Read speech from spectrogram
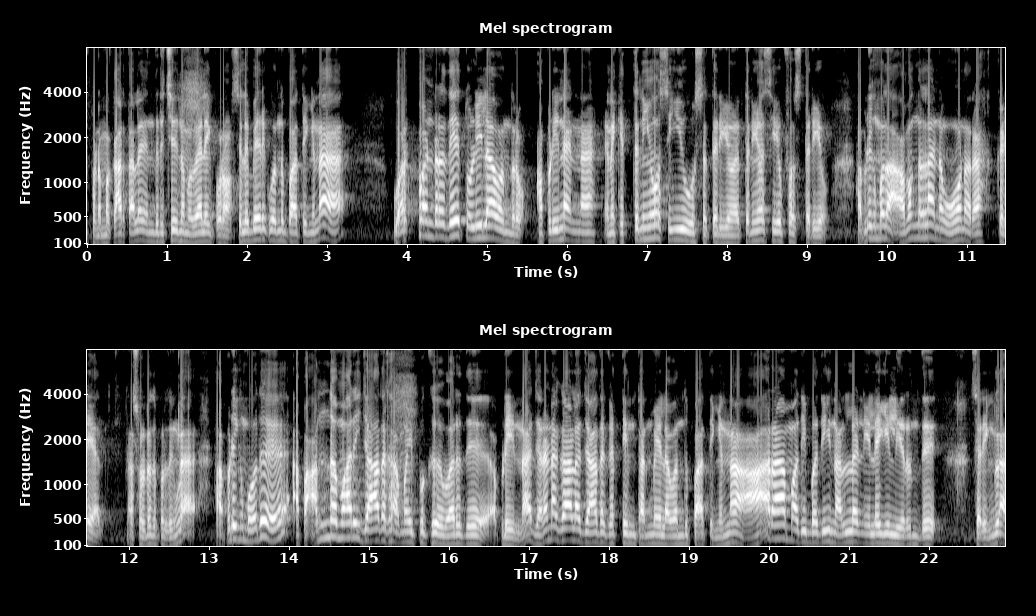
இப்போ நம்ம கார்த்தால எந்திரிச்சு நம்ம வேலைக்கு போகிறோம் சில பேருக்கு வந்து பார்த்தீங்கன்னா ஒர்க் பண்ணுறதே தொழிலாக வந்துடும் அப்படின்னா என்ன? எனக்கு எத்தனையோ சிஇஓஸை தெரியும் எத்தனையோ சிஎஃப்ஓஸ் தெரியும். அப்படிங்கும்போது அவங்கெல்லாம் என்ன ஓனராக கிடையாது. நான் சொல்கிறது புரியுதுங்களா அப்படிங்கும்போது அப்போ அந்த மாதிரி ஜாதக அமைப்புக்கு வருது அப்படின்னா ஜனனகால ஜாதகத்தின் தன்மையில் வந்து பார்த்தீங்கன்னா ஆறாம் அதிபதி நல்ல நிலையில் இருந்து சரிங்களா?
